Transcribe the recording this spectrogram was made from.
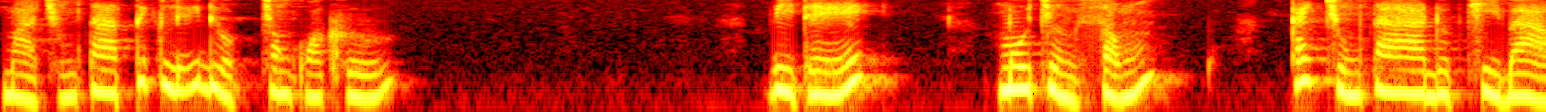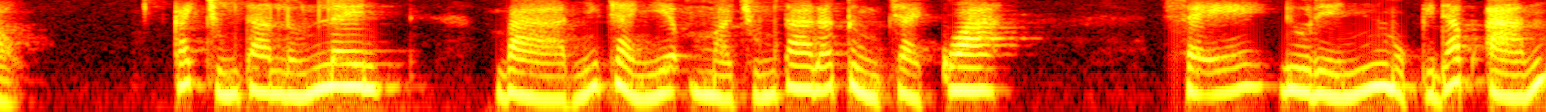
mà chúng ta tích lũy được trong quá khứ. Vì thế, môi trường sống, cách chúng ta được chỉ bảo, cách chúng ta lớn lên và những trải nghiệm mà chúng ta đã từng trải qua sẽ đưa đến một cái đáp án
